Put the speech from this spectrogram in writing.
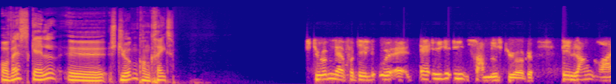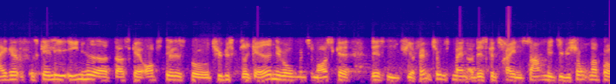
Og hvad skal øh, styrken konkret? Styrken er fordelt er ikke én samlet styrke. Det er en lang række forskellige enheder, der skal opstilles på typisk brigadeniveau, men som også skal, det er sådan 4-5.000 mand, og det skal trænes sammen i divisioner på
